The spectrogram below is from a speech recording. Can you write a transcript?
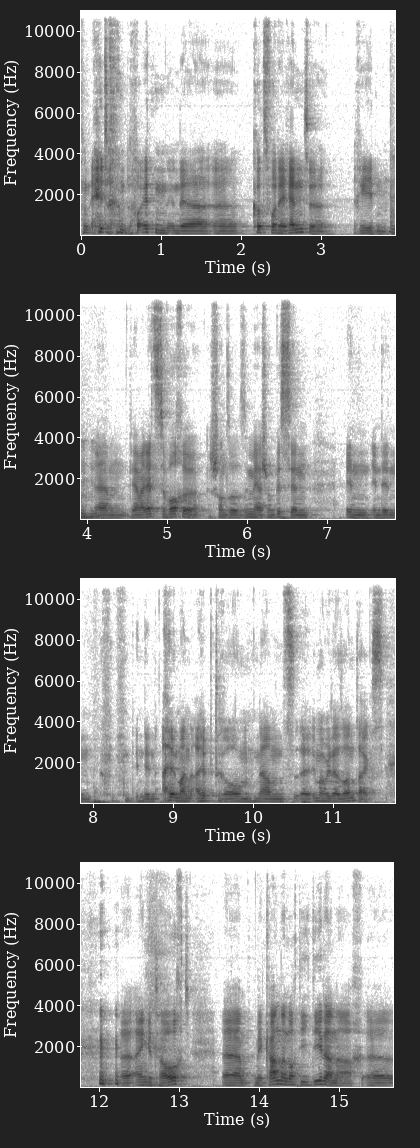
von älteren Leuten in der, äh, kurz vor der Rente reden. Mhm. Ähm, wir haben ja letzte Woche schon so, sind wir ja schon ein bisschen in, in den, in den Allmann-Albtraum namens äh, immer wieder Sonntags äh, eingetaucht. Ähm, mir kam dann noch die Idee danach äh,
